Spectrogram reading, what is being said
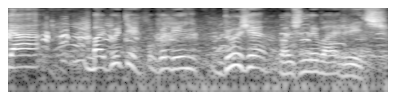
для майбутніх поколінь дуже важлива річ.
